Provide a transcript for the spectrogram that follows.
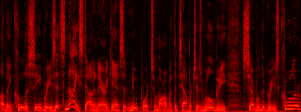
of a cooler sea breeze. It's nice down in Narragansett, Newport tomorrow, but the temperatures will be several degrees cooler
